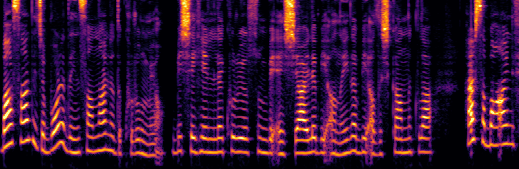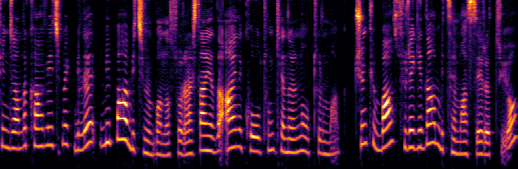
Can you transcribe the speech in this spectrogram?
Bağ sadece bu arada insanlarla da kurulmuyor. Bir şehirle kuruyorsun, bir eşyayla, bir anıyla, bir alışkanlıkla. Her sabah aynı fincanda kahve içmek bile bir bağ biçimi bana sorarsan ya da aynı koltuğun kenarına oturmak. Çünkü bağ süregiden bir temas yaratıyor.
